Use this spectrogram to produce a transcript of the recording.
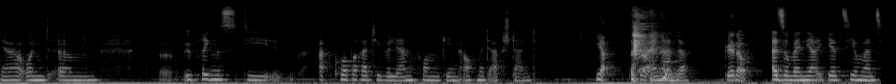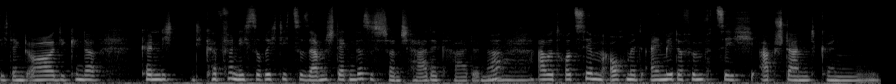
ja, und ähm, äh, übrigens, die kooperative Lernformen gehen auch mit Abstand Ja, zueinander. genau. also wenn ja jetzt jemand sich denkt, oh, die Kinder können nicht, die Köpfe nicht so richtig zusammenstecken, das ist schon schade gerade. Ne? Mhm. Aber trotzdem auch mit 1,50 Meter Abstand können,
